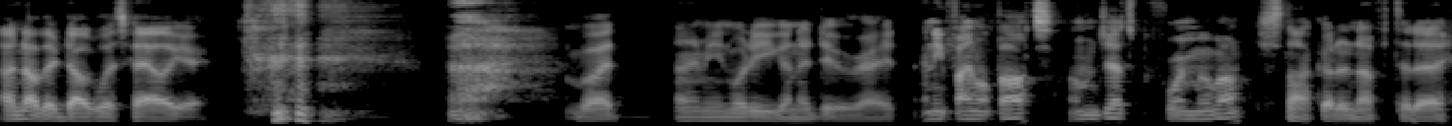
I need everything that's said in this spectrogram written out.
Another Douglas failure. but, I mean, what are you going to do, right? Any final thoughts on the Jets before we move on? It's not good enough today.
